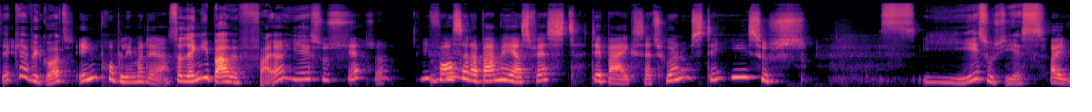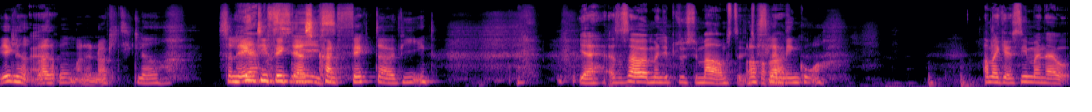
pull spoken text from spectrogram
det kan vi godt. Ingen problemer der. Så længe I bare vil fejre Jesus. Ja. Så. I fortsætter bare med jeres fest. Det er bare ikke Saturnus, det er Jesus. Jesus, yes. Og i virkeligheden var romerne nok de glade. Så længe Ja, de fik præcis. deres konfekter og vin Ja, altså så er man lige pludselig meget og omstillingsparat. flamingoer. Og man kan jo sige, man er jo,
